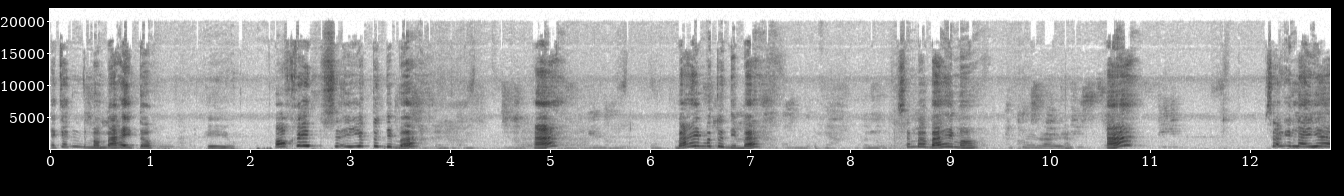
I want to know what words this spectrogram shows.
Eh, kanina naman bahay to. Iyo. Okay, sa iyo to, di ba? Ha? Bahay mo to, di ba? Saan ba bahay mo? Kilala. Ha? Saan Ilaya?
